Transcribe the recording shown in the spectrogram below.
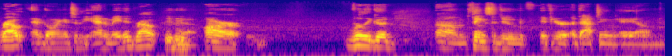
route and going into the animated route Mhm. Yeah. are really good um, things to do if you're adapting a um,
